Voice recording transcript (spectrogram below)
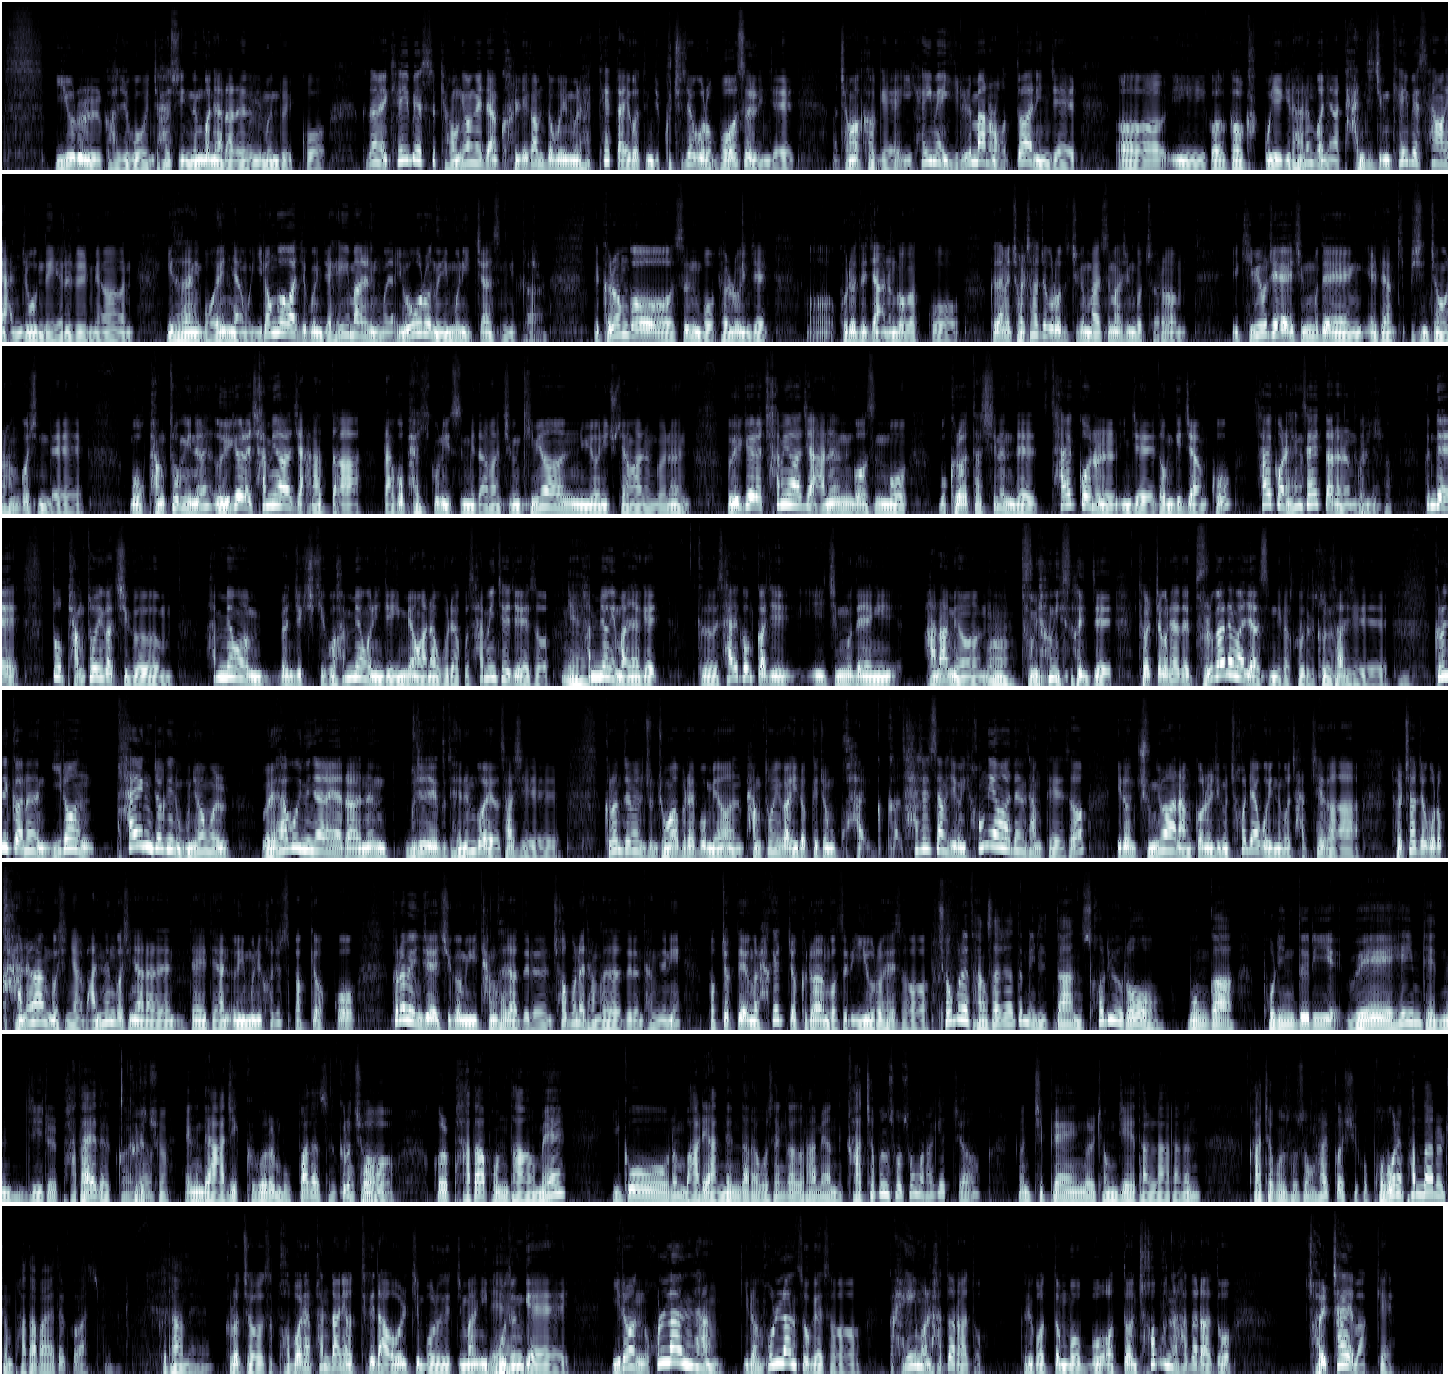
이유를 가지고 이제 할 수 있는 거냐라는 의문도 있고 그다음에 KBS 경영에 대한 관리 감독 의무를 해태했다. 이것도 이제 구체적으로 무엇을 이제 정확하게 이 이를 만한 어떠한 이제 어 이거 걸 갖고 얘기를 하는 거냐. 단지 지금 KBS 상황이 안 좋은데 예를 들면 이 사장이 뭐 했냐 뭐 이런 거 가지고 이제 해임하는 거냐. 요런 의문이 있지 않습니까? 근데 그런 것은 뭐 별로 이제 어 고려되지 않은 것 같고 그다음에 절차적으로도 지금 말씀하신 것처럼 이 김효재 직무대행에 대한 기피 신청을 한 것인데 뭐 방통위는 의결에 참여하지 않았다 라고 밝히고는 있습니다만 지금 김현 위원이 주장하는 거는 의결에 참여하지 않은 것은 뭐 뭐 그렇다 치는데 사회권을 이제 넘기지 않고 사회권을 행사했다는 거죠. 그렇죠. 근데 또 방통위가 지금 한 명은 면직시키고 한 명은 이제 임명 안 하고 그래갖고 삼인 체제에서 예. 한 명이 만약에 그 사회권까지 이 직무대행이 안 하면 어. 두 명이서 이제 결정을 해야 돼 불가능하지 않습니까? 그, 그렇죠. 그건 사실. 그러니까는 이런 파행적인 운영을 왜 하고 있느냐라는 문제 제기도 되는 거예요, 사실. 그런 점을 좀 종합을 해보면 방통위가 이렇게 좀 과- 사실상 지금 형해화된 상태에서 이런 중요한 안건을 지금 처리하고 있는 것 자체가 절차적으로 가능한 것이냐, 맞는 것이냐라는 데 대한 의문이 커질 수밖에 없고 그러면 이제 지금 이 당사자들은 처분의 당사자들은 당연히 법적 대응을 하겠죠. 그러한 것을 이유로 해서 처분의 당사자들은 일단 서류로 뭔가 본인들이 왜 해임됐는지를 받아야 될 거예요. 그렇죠. 예, 근데 아직 그거를 못 받았을 그렇죠. 거고 그걸 받아본 다음에 이거는 말이 안 된다라고 생각을 하면 가처분 소송을 하겠죠. 이건 집행을 정지해 달라라는 가처분 소송을 할 것이고 법원의 판단을 좀 받아봐야 될 것 같습니다. 그 다음에 그렇죠. 그래서 법원의 판단이 어떻게 나올지 모르겠지만 이 예. 모든 게 이런 혼란상, 이런 혼란 속에서 그러니까 해임을 하더라도 그리고 어떤 뭐, 뭐 어떤 처분을 하더라도 절차에 맞게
